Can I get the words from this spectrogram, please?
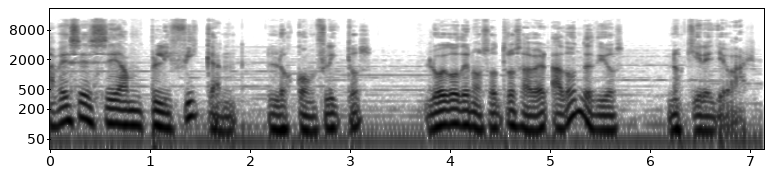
A veces se amplifican los conflictos luego de nosotros saber a dónde Dios nos quiere llevar.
